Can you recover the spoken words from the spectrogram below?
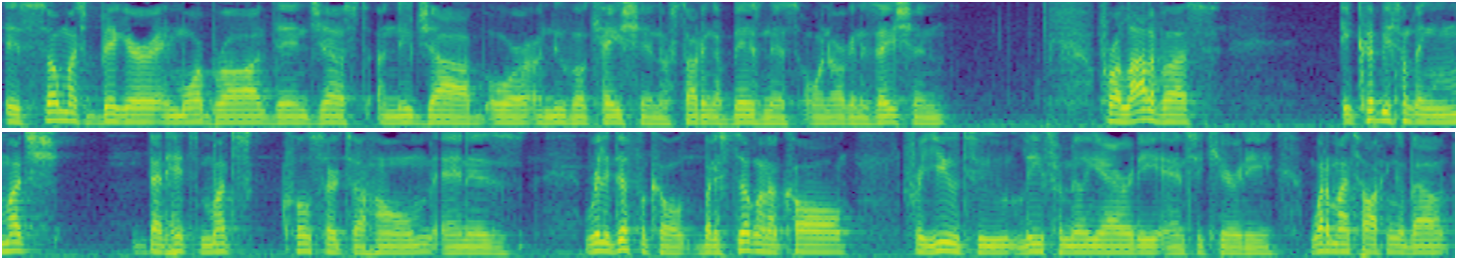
is so much bigger and more broad than just a new job or a new vocation or starting a business or an organization. For a lot of us, it could be something much that hits much closer to home and is really difficult, but it's still going to call for you to leave familiarity and security. What am I talking about?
